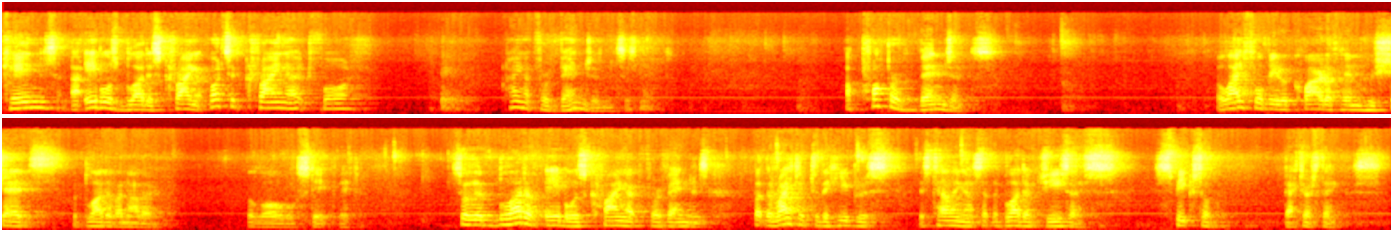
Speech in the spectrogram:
Cain's, uh, Abel's blood is crying out. What's it crying out for? Crying out for vengeance, isn't it? A proper vengeance. The life will be required of him who sheds the blood of another, the law will state later. So the blood of Abel is crying out for vengeance. But the writer to the Hebrews is telling us that the blood of Jesus speaks of better things.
